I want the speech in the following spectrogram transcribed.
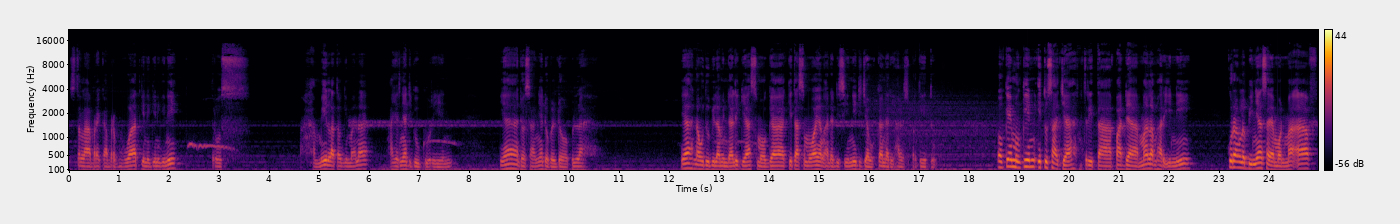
Setelah mereka berbuat gini gini gini terus hamil atau gimana akhirnya digugurin. Ya dosanya double double lah. Ya naudzubillah min dalik ya semoga kita semua yang ada di sini dijauhkan dari hal seperti itu Oke, mungkin itu saja cerita pada malam hari ini. Kurang lebihnya saya mohon maaf.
